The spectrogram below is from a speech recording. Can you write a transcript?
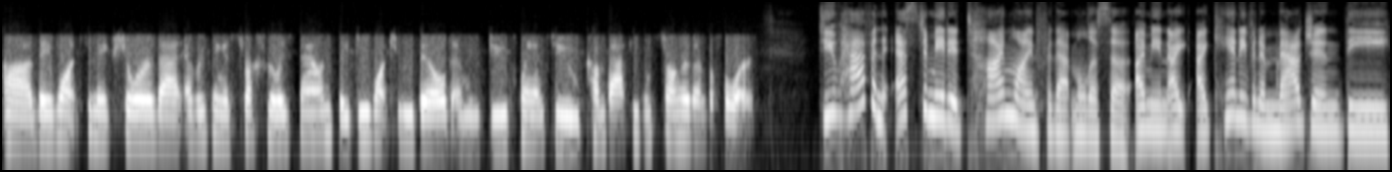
Uh, they want to make sure that everything is structurally sound. They do want to rebuild, and we do plan to come back even stronger than before. Do you have an estimated timeline for that, Melissa? I mean, I, I can't even imagine the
